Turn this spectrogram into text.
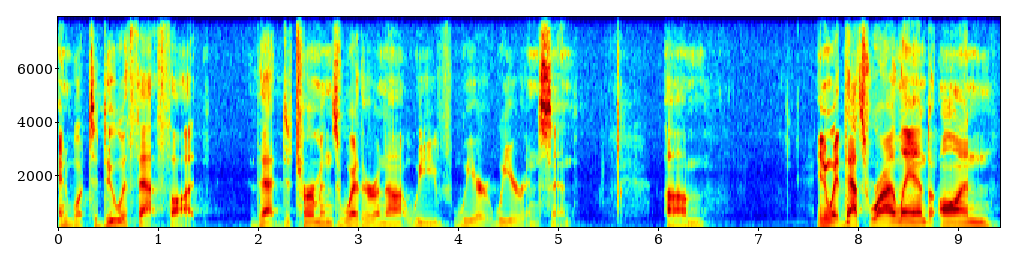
and what to do with that thought that determines whether or not we've, we, are, we are in sin. Um, anyway, that's where I land on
